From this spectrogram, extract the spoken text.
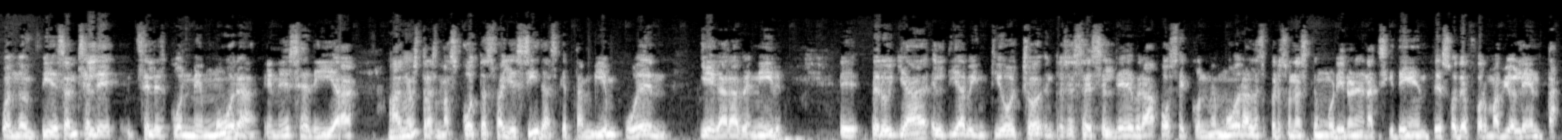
cuando empiezan, se, le, se les conmemora en ese día a nuestras mascotas fallecidas que también pueden llegar a venir. Eh, pero ya el día 28 entonces se celebra o se conmemora a las personas que murieron en accidentes o de forma violenta.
